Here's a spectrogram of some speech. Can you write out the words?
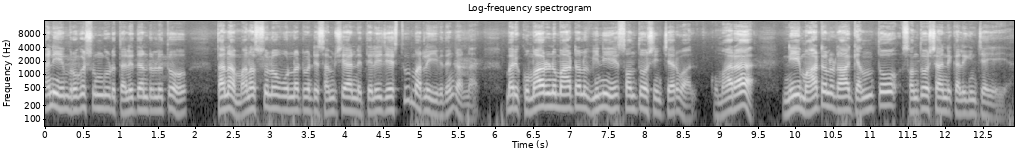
అని మృగశృంగుడు తల్లిదండ్రులతో తన మనస్సులో ఉన్నటువంటి సంశయాన్ని తెలియజేస్తూ మరలి ఈ విధంగా అన్నారు. మరి కుమారుని మాటలు విని సంతోషించారు వాళ్ళు. కుమారా నీ మాటలు నాకెంతో సంతోషాన్ని కలిగించాయ్యా.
